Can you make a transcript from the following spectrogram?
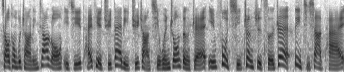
交通部长林佳龙以及台铁局代理局长齐文忠等人应负起政治责任，立即下台。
